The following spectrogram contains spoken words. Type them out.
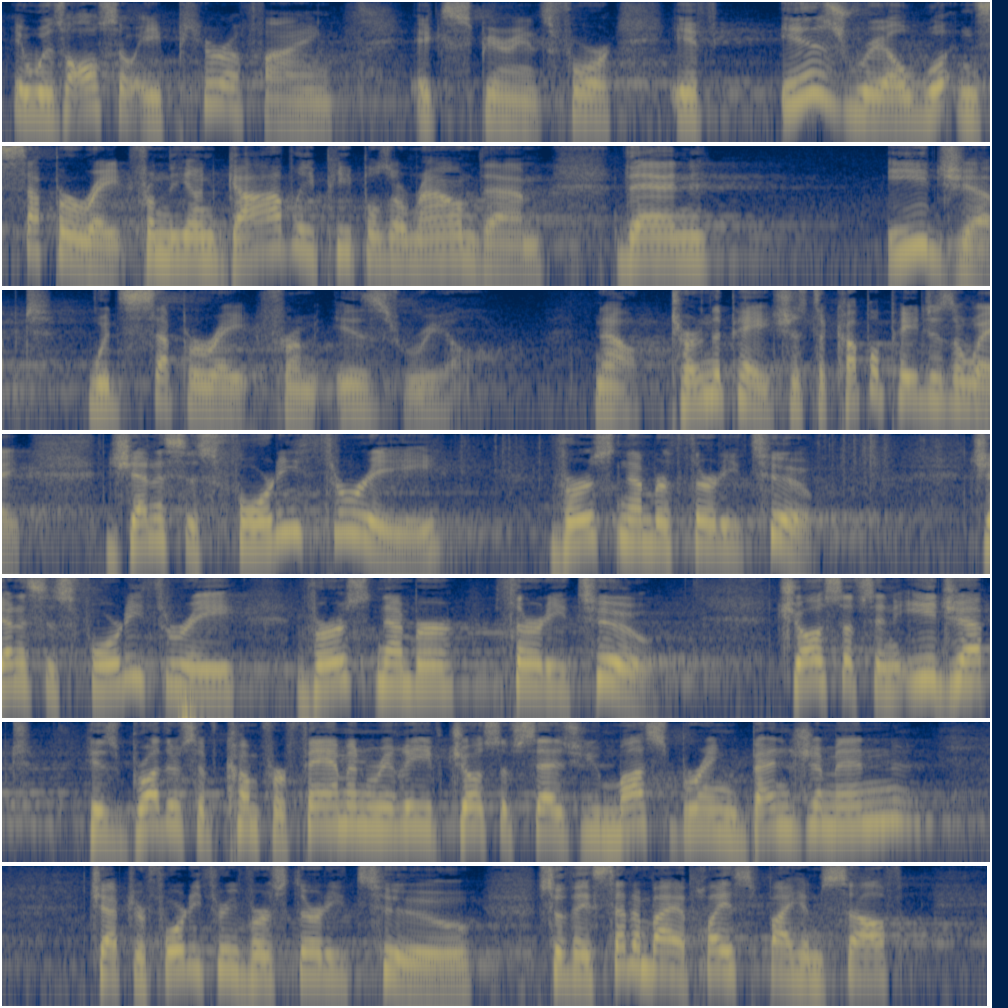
it was also a purifying experience. For if Israel wouldn't separate from the ungodly peoples around them, then Egypt would separate from Israel. Now, turn the page, just a couple pages away. Genesis 43, verse number 32. Genesis 43, verse number 32. Joseph's in Egypt. His brothers have come for famine relief. Joseph says, You must bring Benjamin chapter 43, verse 32. So they set him by a place by himself,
